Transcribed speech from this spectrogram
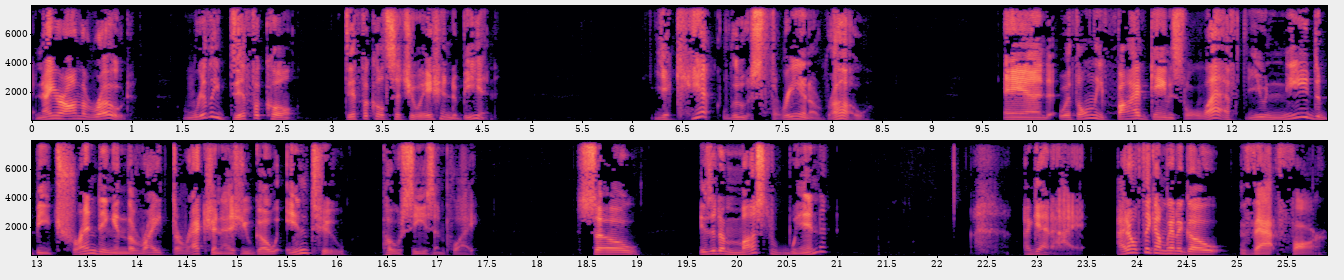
And now you're on the road. Really difficult, difficult situation to be in. You can't lose three in a row. And with only five games left, you need to be trending in the right direction as you go into postseason play. So, is it a must win? Again, I I don't think I'm going to go that far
